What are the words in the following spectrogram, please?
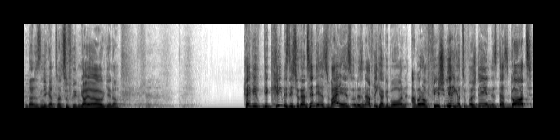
Und dann sind die ganz zufrieden, ja, ja, ja, genau. Hey, wir, wir kriegen das nicht so ganz hin. Er ist weiß und ist in Afrika geboren, aber noch viel schwieriger zu verstehen ist, dass Gott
